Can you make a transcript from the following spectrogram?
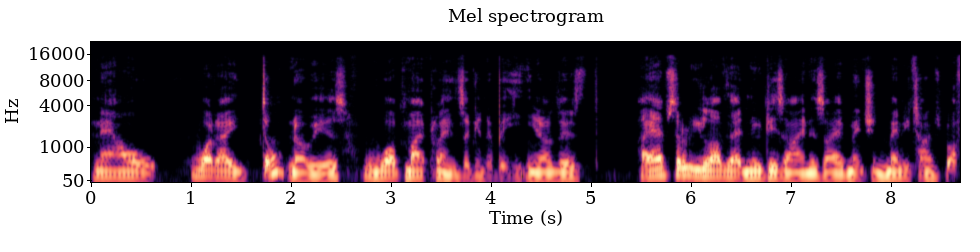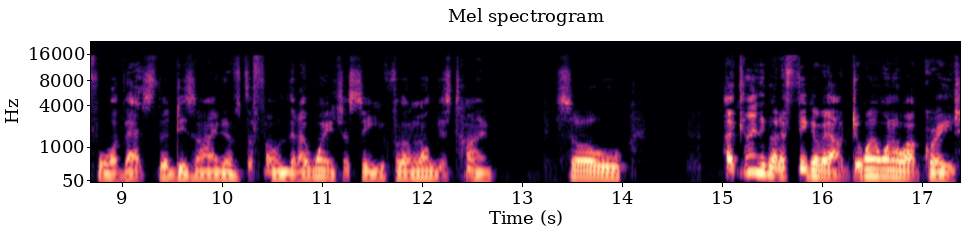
Now, what I don't know is what my plans are going to be. You know, there's, I absolutely love that new design, as I have mentioned many times before. That's the design of the phone that I wanted to see for the longest time. So I kind of got to figure out do I want to upgrade,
